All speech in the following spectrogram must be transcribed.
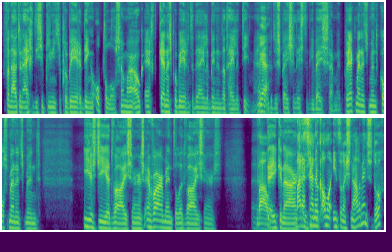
vanuit hun eigen disciplinetje proberen dingen op te lossen, maar ook echt kennis proberen te delen binnen dat hele team. Hè. Ja. We hebben dus specialisten die bezig zijn met projectmanagement, management, ESG advisors, environmental advisors. Wow. tekenaars. Maar dat zijn ook allemaal internationale mensen, toch?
